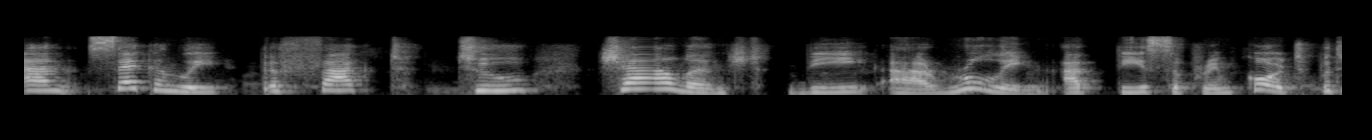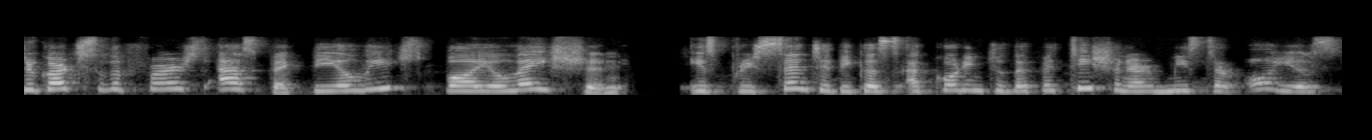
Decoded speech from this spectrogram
And secondly, the fact to challenge the uh, ruling at the Supreme Court. With regards to the first aspect, the alleged violation is presented because according to the petitioner, Mr. Hoyos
